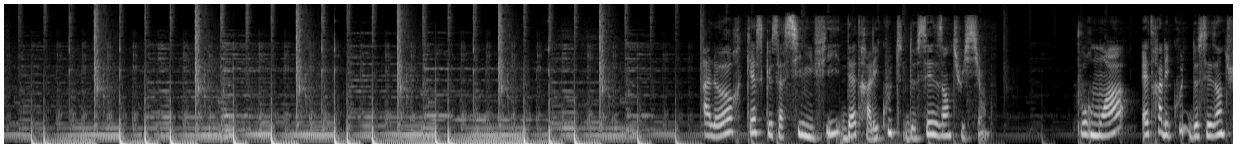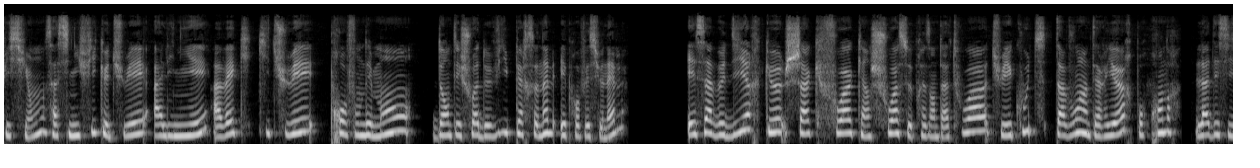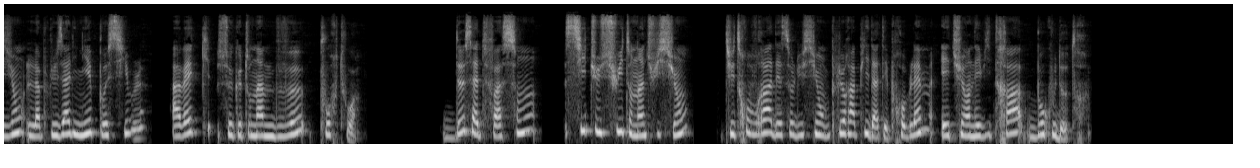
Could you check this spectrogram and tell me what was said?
Alors, qu'est-ce que ça signifie d'être à l'écoute de ses intuitions? Pour moi, être à l'écoute de ses intuitions, ça signifie que tu es aligné avec qui tu es profondément dans tes choix de vie personnels et professionnels. Et ça veut dire que chaque fois qu'un choix se présente à toi, tu écoutes ta voix intérieure pour prendre la décision la plus alignée possible avec ce que ton âme veut pour toi. De cette façon, si tu suis ton intuition, tu trouveras des solutions plus rapides à tes problèmes et tu en éviteras beaucoup d'autres.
